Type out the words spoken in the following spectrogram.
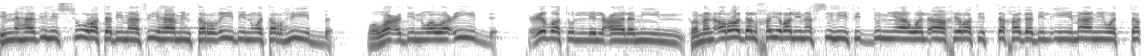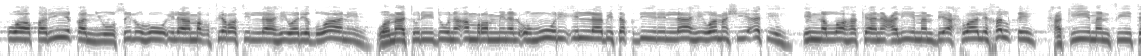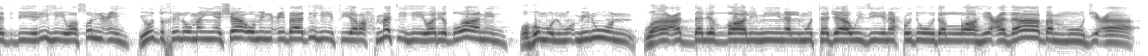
إن هذه السورة بما فيها من ترغيب وترهيب ووعد ووعيد عظة للعالمين. فمن أراد الخير لنفسه في الدنيا والآخرة اتخذ بالإيمان والتقوى طريقا يوصله إلى مغفرة الله ورضوانه. وما تريدون أمرا من الأمور إلا بتقدير الله ومشيئته. إن الله كان عليما بأحوال خلقه حكيما في تدبيره وصنعه. يدخل من يشاء من عباده في رحمته ورضوانه. وهم المؤمنون. وأعد للظالمين المتجاوزين حدود الله عذابا موجعا.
